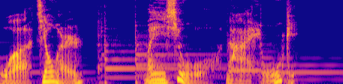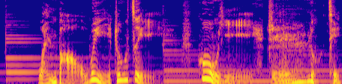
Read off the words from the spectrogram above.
我娇儿，美秀乃五品。文保魏州醉，故以知路期。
